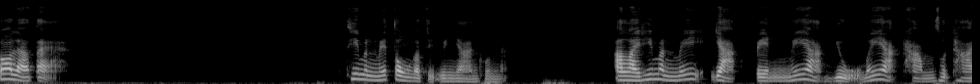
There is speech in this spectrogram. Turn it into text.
ก็แล้วแต่ ที่มันไม่ตรงกับจิตวิญญาณคุณอะ อะไรที่มันไม่อยากเป็นไม่อยากอยู่ไม่อยากทำสุดท้าย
